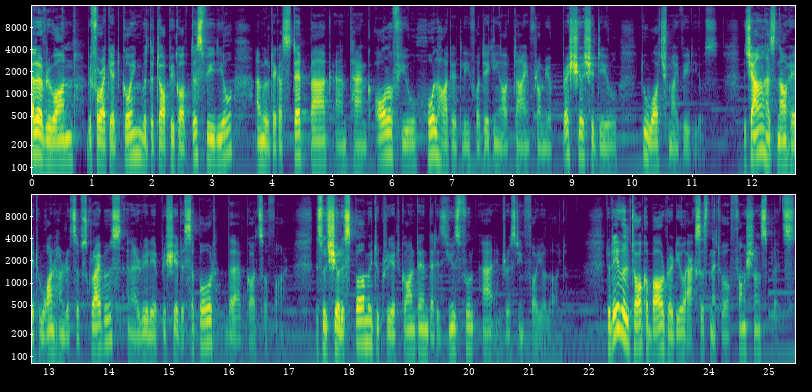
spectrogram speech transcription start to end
Hello everyone, before I get going with the topic of this video, I'm going to take a step back and thank all of you wholeheartedly for taking out time from your precious schedule to watch my videos. The channel has now hit 100 subscribers and I really appreciate the support that I've got so far. This will surely spur me to create content that is useful and interesting for you a lot. Today we'll talk about radio access network functional splits.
